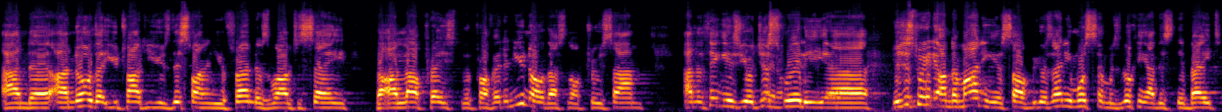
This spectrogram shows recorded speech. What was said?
And uh, I know that you try to use this one and your friend as well to say that Allah prays to the Prophet, and you know that's not true, Sam. And the thing is, you're just really, uh, you're just really undermining yourself because any Muslim who's looking at this debate,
